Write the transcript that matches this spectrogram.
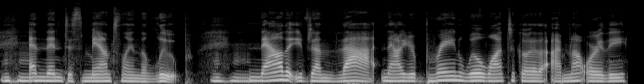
mm-hmm. and then dismantling the loop. Mm-hmm. Now that you've done that, now your brain will want to go to the I'm not worthy.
